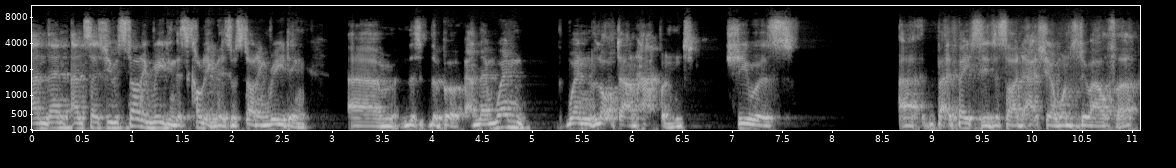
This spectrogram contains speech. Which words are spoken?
and then and so she was starting reading. This colleague of his was starting reading um, this, the book. And then when when lockdown happened, she was uh, basically decided actually I wanted to do Alpha.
